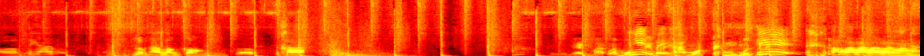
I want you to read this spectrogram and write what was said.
ออนุญาตรับประทานลองกองครับนะคะ โหแน่นมากแล้วมดนี่เต็มไป เลยฮะมดเต็มมือพี่เอามามามามามา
